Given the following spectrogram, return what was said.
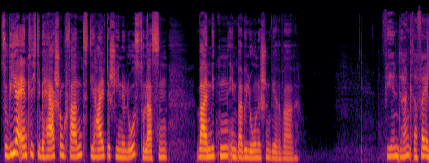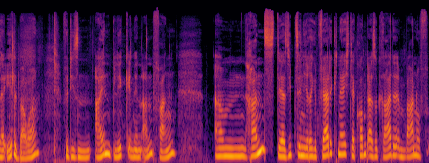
Sowie er endlich die Beherrschung fand, die Halteschiene loszulassen, war er mitten im babylonischen Wirrwarr. Vielen Dank, Raffaela Edelbauer, für diesen Einblick in den Anfang. Ähm, Hans, der 17-jährige Pferdeknecht, der kommt also gerade im Bahnhof,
